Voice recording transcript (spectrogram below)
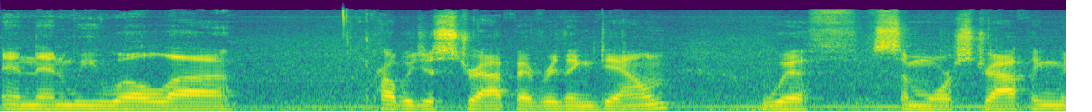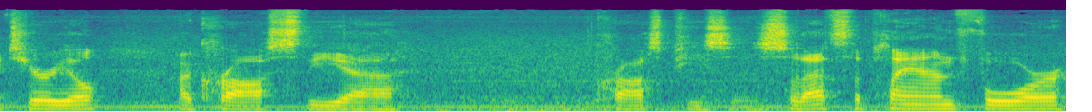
And then we will uh, probably just strap everything down with some more strapping material across the uh, cross pieces. So that's the plan for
